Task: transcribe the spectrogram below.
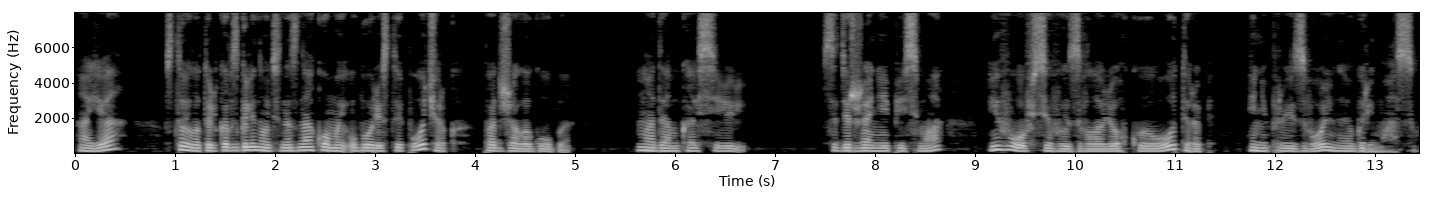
А я, стоило только взглянуть на знакомый убористый почерк, поджала губы. «Мадам Кассиль». Содержание письма — и вовсе вызвала легкую оторопь и непроизвольную гримасу.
